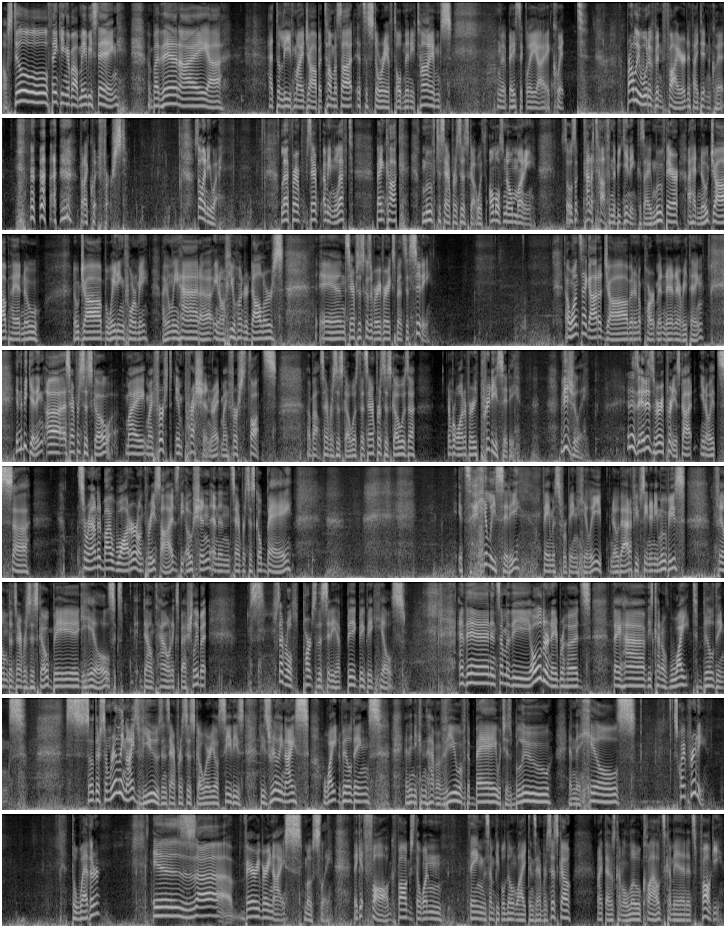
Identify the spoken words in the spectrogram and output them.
I was still thinking about maybe staying, but then I uh, had to leave my job at Thammasat. It's a story I've told many times. Basically, I quit. Probably would have been fired if I didn't quit, but I quit first. So anyway, left San, I mean left Bangkok, moved to San Francisco with almost no money. So it was kind of tough in the beginning because I moved there. I had no job. I had no no job waiting for me. I only had uh, you know a few hundred dollars, and San Francisco is a very very expensive city. Now, once I got a job and an apartment and everything, in the beginning, uh, San Francisco, my my first impression, right, my first thoughts about San Francisco was that San Francisco was a number one, a very pretty city, visually. It is. It is very pretty. It's got you know, it's. Uh, surrounded by water on three sides the ocean and then San Francisco Bay. It's hilly city, famous for being hilly. You know that if you've seen any movies filmed in San Francisco. Big hills, ex- downtown especially, but s- several parts of the city have big, big, big hills. And then in some of the older neighborhoods, they have these kind of white buildings. There's some really nice views in San Francisco where you'll see these these really nice white buildings and then you can have a view of the bay which is blue and the hills. It's quite pretty. The weather is uh, very very nice mostly. They get fog. Fog's the one thing that some people don't like in San Francisco. Right, those kind of low clouds come in. It's foggy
